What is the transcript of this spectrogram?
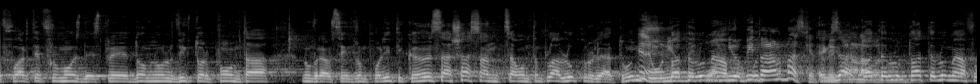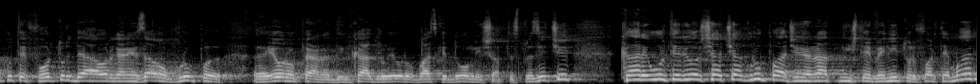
foarte frumos despre domnul Victor Ponta. Nu vreau să intru în politică, însă așa s-au întâmplat lucrurile atunci. E, un toată lumea un a făcut... al basketului. Exact, toată, toată lumea a făcut eforturi de a organiza o grupă uh, europeană din cadrul Eurobasket 2017, care ulterior și acea grupă a generat niște venituri foarte mari.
